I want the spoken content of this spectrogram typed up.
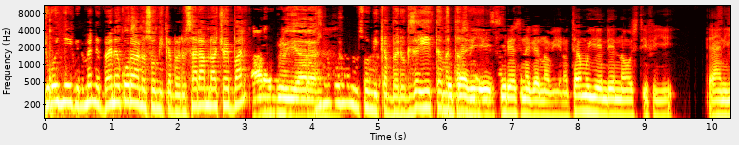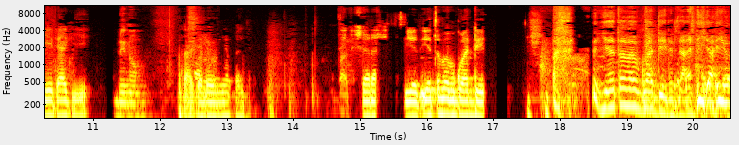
ጆዬ ግን ምን በነቆራ ነው ሰው የሚቀበለው? ሰላም ናቸው አይባልም። በነቆራ ነው ሰው የሚቀበለው። ጊዜ ይሄ ተመታ serious ነገር ነው ብዬ ነው። ተሙዬ እንዴት ነው? ስጢፍዬ፣ ዳንዬ፣ ዳግዬ እንዴት ነው? ታገለው ያባል ሸራ የጥበብ ጓዴ የጥበብ ጓዴ ይደላል እያየሁ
